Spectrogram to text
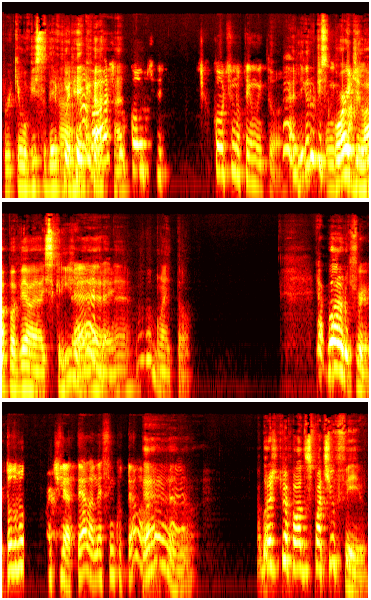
Porque o visto dele foi ah, negado. Ah, eu acho que o coach Acho que o coach não tem muito. É, liga no Discord lá pra ver a screen é, era, né? Vamos lá então. E agora, Lufer? Todo mundo compartilha a tela, né? Cinco telas? É. é. Agora a gente vai falar dos patinhos feios.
